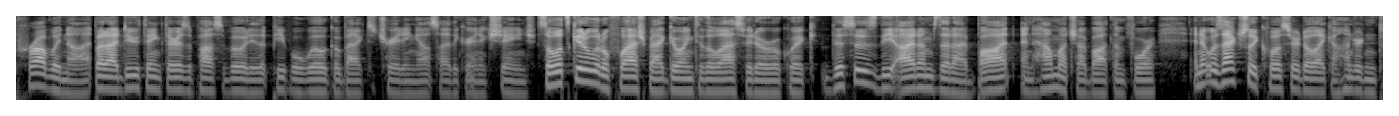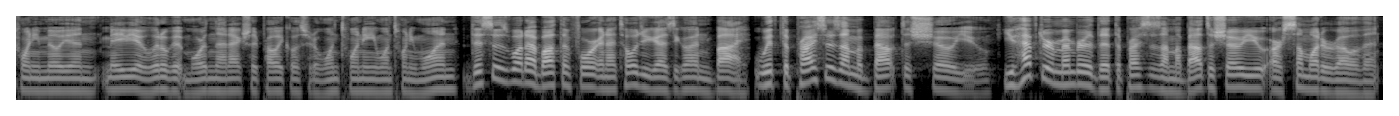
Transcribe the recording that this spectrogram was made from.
Probably not, but I do think there is a possibility that people will go back to trading outside the Grand Exchange. So let's get a little flashback going to the last video real quick. This is the items that I bought and how much I bought them for, and it was actually closer to like 120 million, maybe a little bit more than that actually, probably closer to 120, 121. This is what I bought them for and I told you guys to go ahead and buy. With the prices I'm about to show you, you have to remember that the prices I'm about to show you are somewhat irrelevant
